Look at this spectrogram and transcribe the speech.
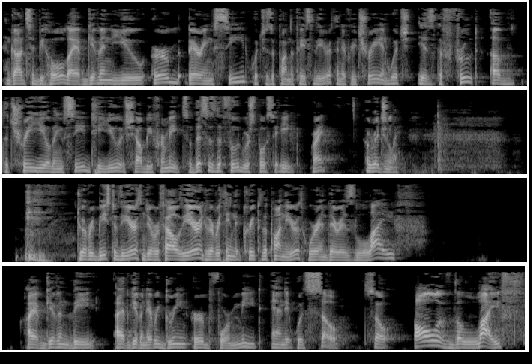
And God said, Behold, I have given you herb bearing seed, which is upon the face of the earth, and every tree in which is the fruit of the tree yielding seed, to you it shall be for meat. So this is the food we're supposed to eat, right? Originally. to every beast of the earth, and to every fowl of the air, and to everything that creepeth upon the earth, wherein there is life, I have given thee, I have given every green herb for meat, and it was so. So all of the life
